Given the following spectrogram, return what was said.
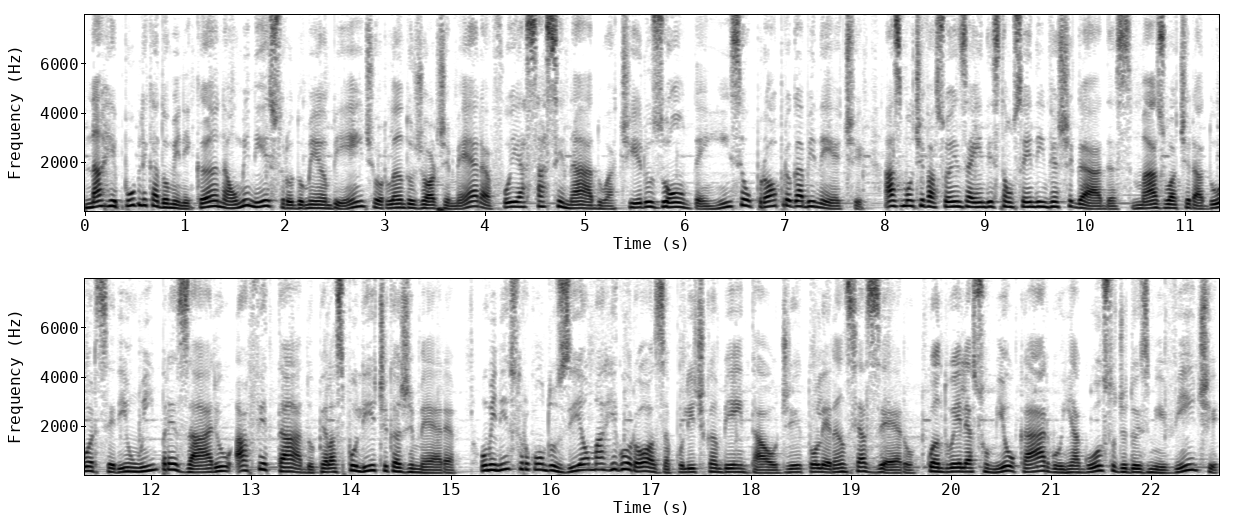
Na República Dominicana, o ministro do Meio Ambiente, Orlando Jorge Mera, foi assassinado a tiros ontem em seu próprio gabinete. As motivações ainda estão sendo investigadas, mas o atirador seria um empresário afetado pelas políticas de Mera. O ministro conduzia uma rigorosa política ambiental de tolerância zero. Quando ele assumiu o cargo em agosto de 2020,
